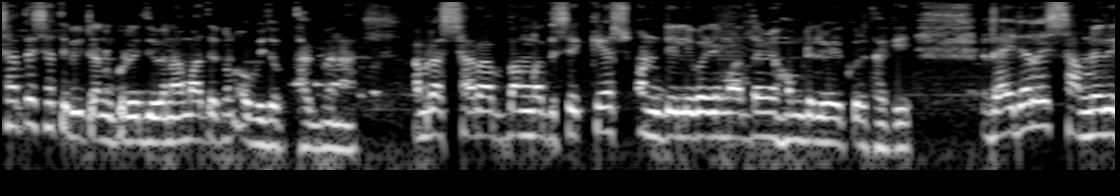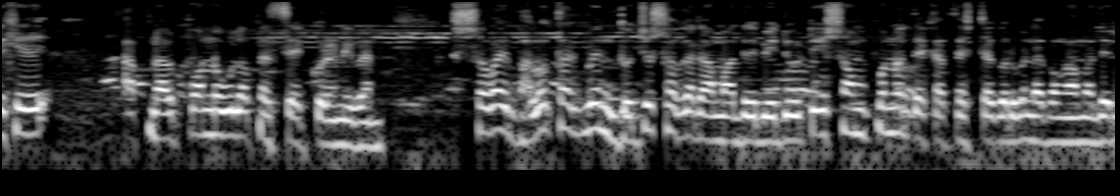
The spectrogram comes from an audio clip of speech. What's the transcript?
সাথে সাথে রিটার্ন করে দিবেন। আমাদের কোনো অভিযোগ থাকবে না। আমরা সারা বাংলাদেশে ক্যাশ অন ডেলিভারির মাধ্যমে হোম ডেলিভারি করে থাকি। রাইডারের সামনে রেখে আপনার পণ্যগুলো আপনি চেক করে নেবেন। সবাই ভালো থাকবেন, ধৈর্য সহকারে আমাদের ভিডিওটি সম্পূর্ণ দেখার চেষ্টা করবেন এবং আমাদের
